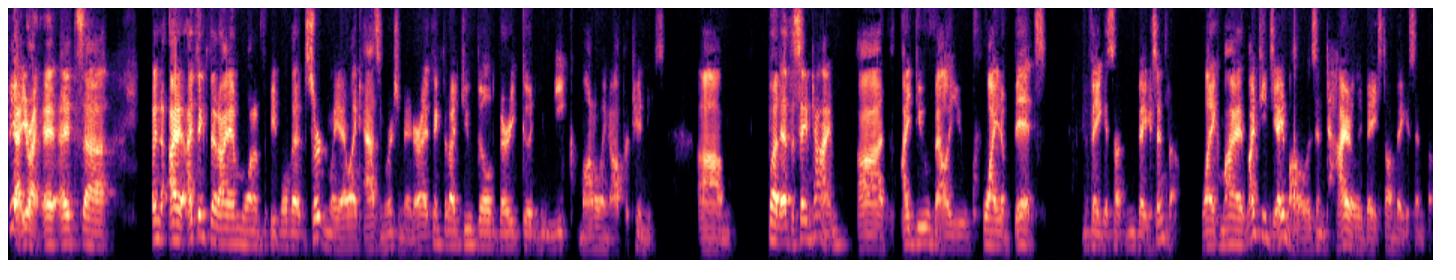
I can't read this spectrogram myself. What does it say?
But yeah, you're right. It, it's uh, and I, I think that I am one of the people that certainly I like as an originator. I think that I do build very good, unique modeling opportunities. Um, but at the same time, uh, I do value quite a bit Vegas Vegas info. Like my my PGA model is entirely based on Vegas info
